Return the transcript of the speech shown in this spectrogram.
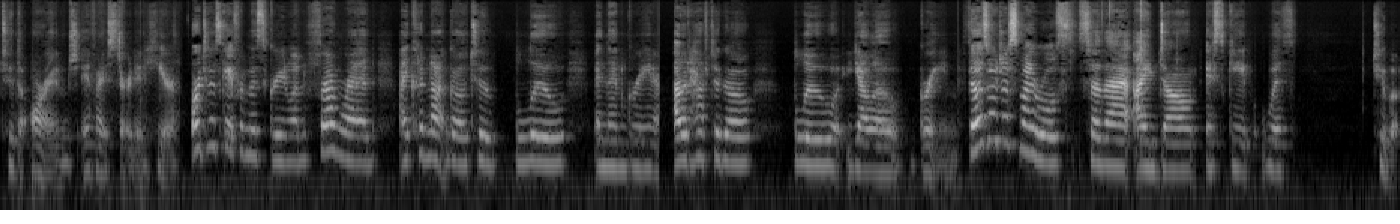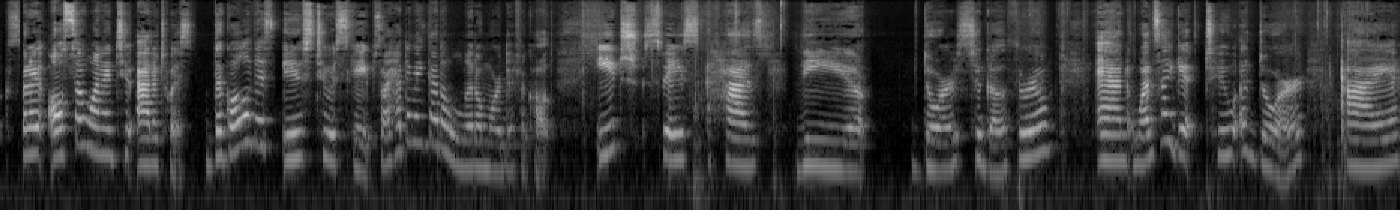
to the orange if I started here. Or to escape from this green one from red, I could not go to blue and then green. I would have to go blue, yellow, green. Those are just my rules so that I don't escape with two books. But I also wanted to add a twist. The goal of this is to escape, so I had to make that a little more difficult. Each space has the doors to go through, and once I get to a door, I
